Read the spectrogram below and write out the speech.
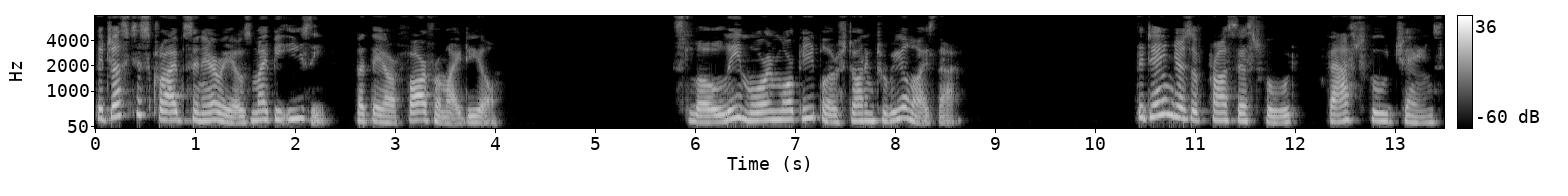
The just described scenarios might be easy, but they are far from ideal. Slowly, more and more people are starting to realize that. The dangers of processed food, fast food chains,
